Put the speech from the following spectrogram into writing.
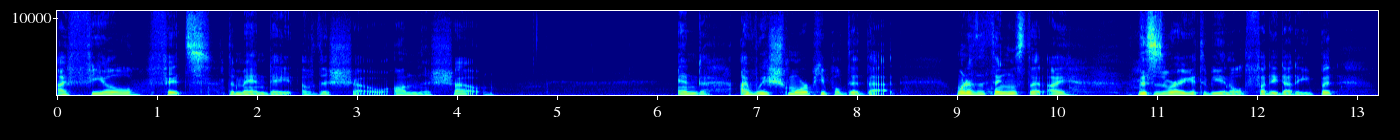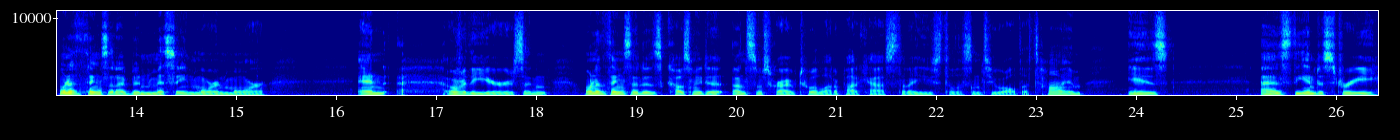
I feel fits the mandate of this show on this show. And I wish more people did that. One of the things that I this is where I get to be an old fuddy duddy, but one of the things that I've been missing more and more and over the years and one of the things that has caused me to unsubscribe to a lot of podcasts that I used to listen to all the time is as the industry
